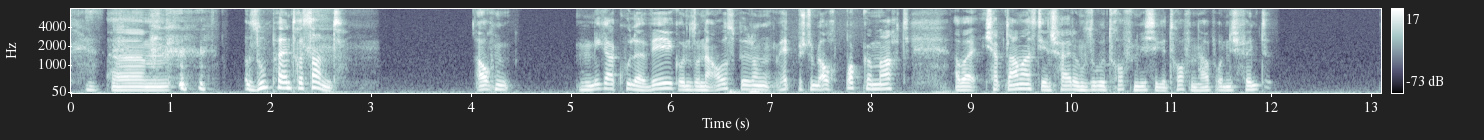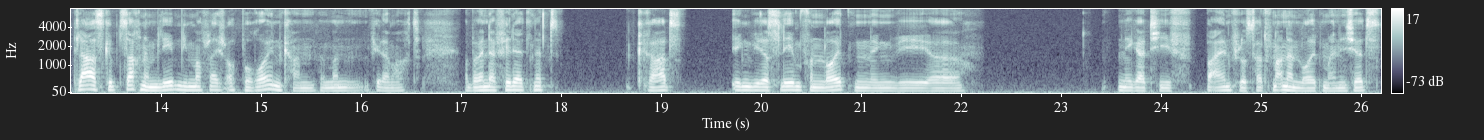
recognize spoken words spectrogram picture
ähm, super interessant. Auch ein mega cooler Weg und so eine Ausbildung hätte bestimmt auch Bock gemacht. Aber ich habe damals die Entscheidung so getroffen, wie ich sie getroffen habe. Und ich finde, klar, es gibt Sachen im Leben, die man vielleicht auch bereuen kann, wenn man einen Fehler macht. Aber wenn der Fehler jetzt nicht gerade irgendwie das Leben von Leuten irgendwie äh, negativ beeinflusst hat, von anderen Leuten meine ich jetzt,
